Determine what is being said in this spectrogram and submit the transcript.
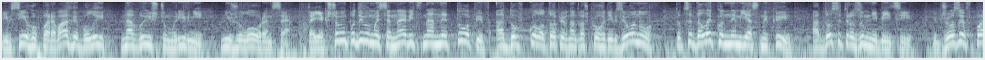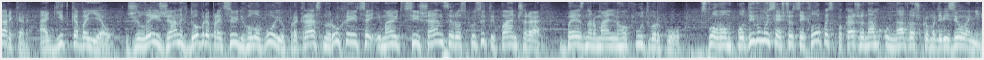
і всі його переваги були на вищому рівні, ніж у Лоуренса. Та якщо ми подивимося навіть на не топів, а довкола топів надважкого дивізіону, то це далеко не м'ясники, а досить розумні бійці. Джозеф Паркер, Агіт Кабаєл, Жилей Жанг добре працюють головою, прекрасно рухаються і мають всі шанси розкусити панчера без нормального футворку. Словом, подивимося, що цей хлопець покаже нам у надважкому дивізіоні.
